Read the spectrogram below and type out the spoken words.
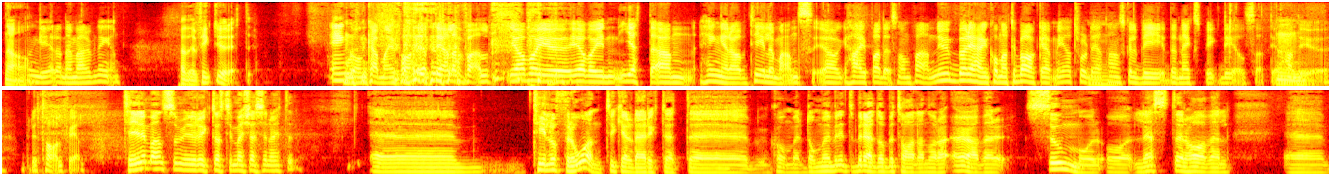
Ja. fungera, den värvningen. Ja, det fick du ju rätt i. En gång kan man ju få rätt i alla fall. Jag var ju, jag var ju en jätteanhängare av Thielemans. Jag hypade som fan. Nu börjar han komma tillbaka, men jag trodde att han skulle bli the next big deal, så att jag Mm. hade ju brutal fel. Thielemans som ju ryktas till Manchester United. Eh, till och från tycker jag det där ryktet eh, kommer. De är väl inte beredda att betala några översummor och Leicester har väl eh,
